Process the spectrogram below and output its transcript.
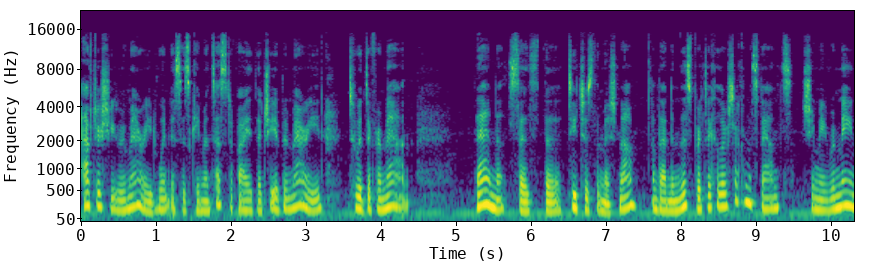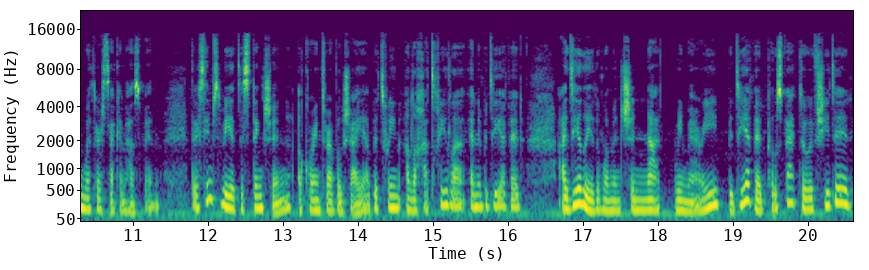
After she remarried, witnesses came and testified that she had been married to a different man. Then says the teaches the Mishnah that in this particular circumstance she may remain with her second husband. There seems to be a distinction, according to Rav Shaya, between alachatchila and b'diavad. Ideally, the woman should not remarry b'diavad post facto. If she did,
